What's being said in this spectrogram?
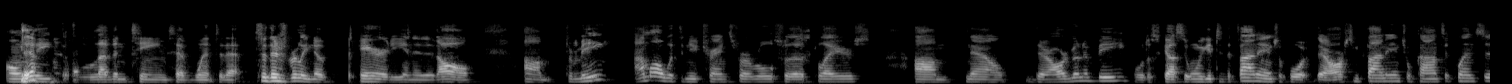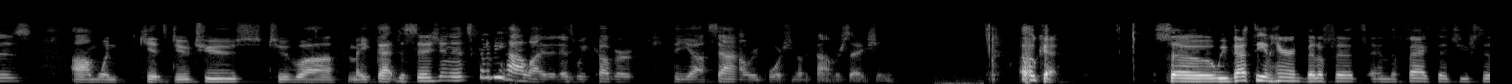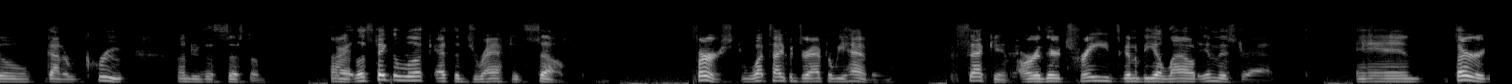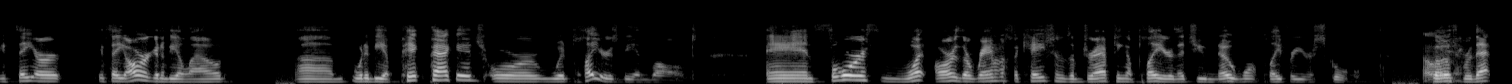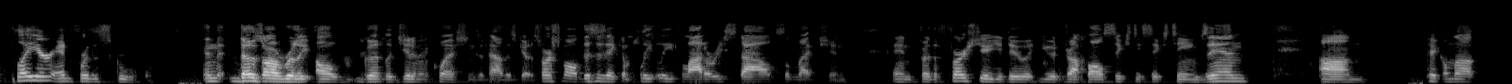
Only yeah. 11 teams have went to that. So there's really no parity in it at all. Um, for me, I'm all with the new transfer rules for those players. Um, now, there are going to be, we'll discuss it when we get to the financial part, there are some financial consequences um, when kids do choose to uh, make that decision. It's going to be highlighted as we cover – the uh, salary portion of the conversation. Okay. So we've got the inherent benefits and the fact that you've still got to recruit under this system. All right, let's take a look at the draft itself. First, what type of draft are we having? Second, are there trades going to be allowed in this draft? And third, if they are if they are going to be allowed, um, would it be a pick package or would players be involved? And fourth, what are the ramifications of drafting a player that you know won't play for your school, oh, both yeah. for that player and for the school? And those are really all good, legitimate questions of how this goes. First of all, this is a completely lottery style selection. And for the first year you do it, you would drop all 66 teams in, um, pick them up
